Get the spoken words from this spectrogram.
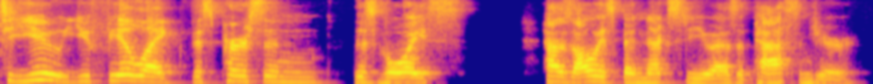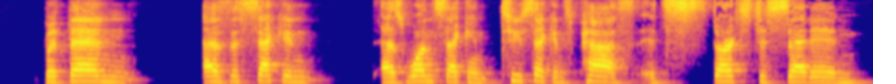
To you you feel like this person this voice has always been next to you as a passenger. But then as the second as one second two seconds pass it starts to set in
